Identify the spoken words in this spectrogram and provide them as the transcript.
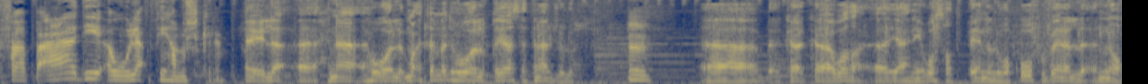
فعادي أو لا فيها مشكلة. اي لا إحنا هو المعتمد هو القياس أثناء الجلوس. امم كوضع آه، يعني وسط بين الوقوف وبين ال- النوم.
